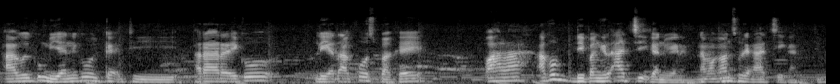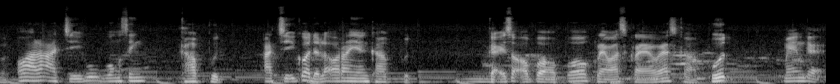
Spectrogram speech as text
aku iku mbiyen iku kayak di arah-arah iku lihat aku sebagai walah aku dipanggil Aji kan kan? Nama kan Surya Aji kan? Oh alah Aji iku wong sing gabut. Aji iku adalah orang yang gabut. Gak iso apa-apa klewas-klewes gabut main kayak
